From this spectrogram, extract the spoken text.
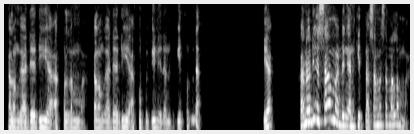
Kalau nggak ada dia, aku lemah. Kalau nggak ada dia, aku begini dan begitu. Enggak. Ya, karena dia sama dengan kita, sama-sama lemah.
